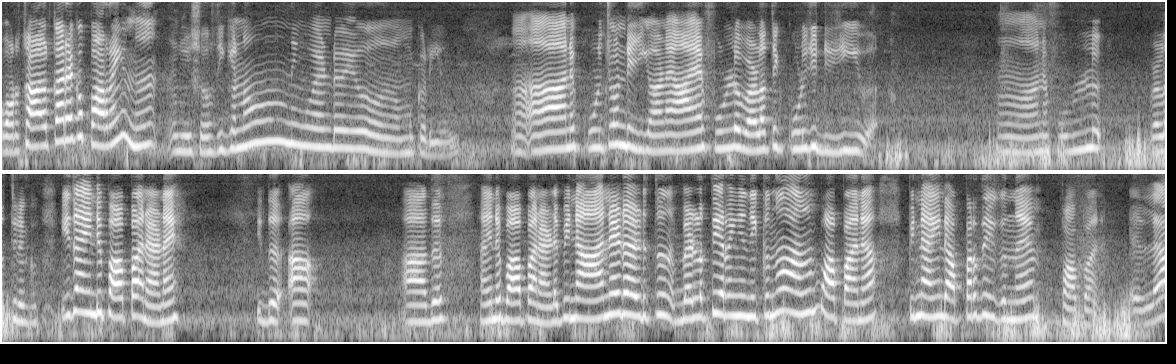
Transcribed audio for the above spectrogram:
കുറച്ച് ആൾക്കാരൊക്കെ പറയുന്നു. വിശ്വസിക്കണം നിങ്ങൾ വേണ്ടയോ നമുക്കറിയോ. ആനെ കുളിച്ചോണ്ടിരിക്കുകയാണ് ആന ഫുള്ള് വെള്ളത്തിൽ കുളിച്ചിട്ടിരിക്കുക ആന ഫുള്ള് വെള്ളത്തിലേക്ക്. ഇതതിന്റെ പാപ്പാനാണേ. ഇത് ആ, അത് അതിന്റെ പാപ്പാനാണ്. പിന്നെ ആനയുടെ അടുത്ത് വെള്ളത്തിൽ ഇറങ്ങി നിൽക്കുന്നത് അതും പാപ്പാന. പിന്നെ അതിന്റെ അപ്പുറത്ത് നിൽക്കുന്ന പാപ്പാൻ. എല്ലാ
